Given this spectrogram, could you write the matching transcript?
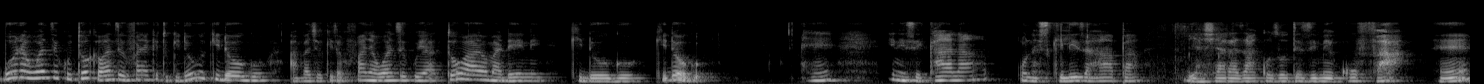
Bora uanze kutoka uanze kufanya kitu kidogo kidogo ambacho kitakufanya uanze kuyatoa hayo madeni kidogo kidogo. Eh, inawezekana unasikiliza hapa biashara zako zote zimekufa. Eh?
